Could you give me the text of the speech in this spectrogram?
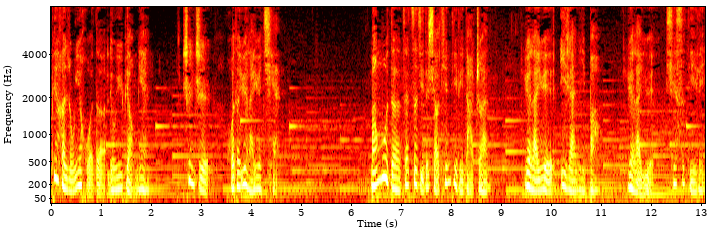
便很容易活得流于表面，甚至活得越来越浅。盲目的在自己的小天地里打转，越来越易燃易爆，越来越歇斯底里。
